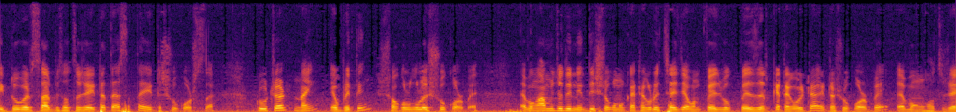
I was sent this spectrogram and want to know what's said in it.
ইউটিউবের সার্ভিস হচ্ছে যে এটাতে আছে, তাই এটা শু করছে। টুইটার নাই এভরিথিং সকলগুলোই শু করবে। এবং আমি যদি নির্দিষ্ট কোনো ক্যাটাগরি চাই, যেমন ফেসবুক পেজের ক্যাটাগরিটা এটা শু করবে। এবং হচ্ছে যে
